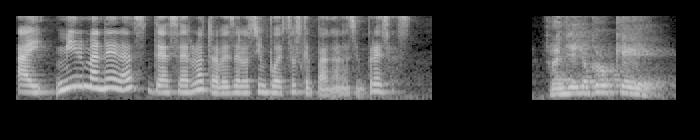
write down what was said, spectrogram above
hay mil maneras de hacerlo a través de los impuestos que pagan las empresas. Franje, yo creo que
